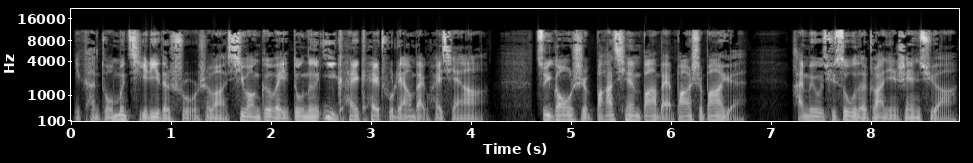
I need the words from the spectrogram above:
你看多么吉利的数是吧？希望各位都能一开开出两百块钱啊，最高是八千八百八十八元。还没有去搜的，抓紧时间去啊！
